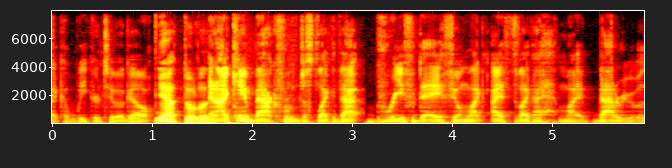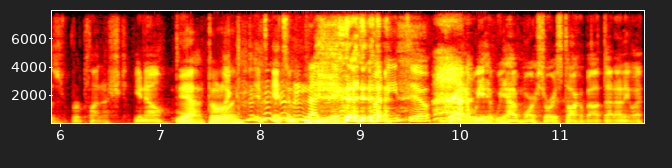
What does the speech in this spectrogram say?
like a week or two ago? Yeah, totally. And I came back from just like that brief day feeling like I feel like I, my battery was replenished, you know? yeah, totally. It's, it's that day was funny too. granted we, we have more stories to talk about that anyway.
